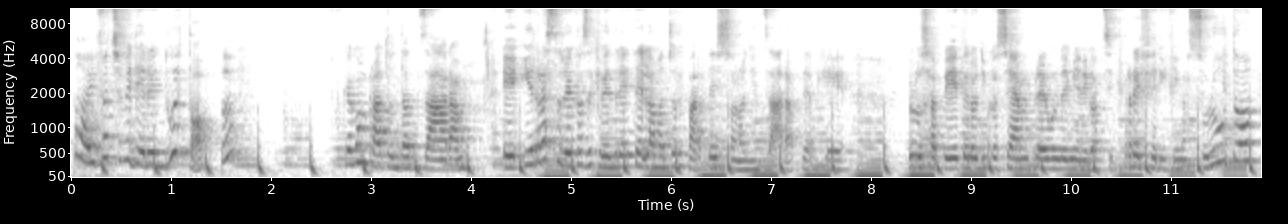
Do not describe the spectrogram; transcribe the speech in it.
Poi faccio vedere due top che ho comprato da Zara e il resto delle cose che vedrete la maggior parte sono di Zara perché lo sapete, lo dico sempre, è uno dei miei negozi preferiti in assoluto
